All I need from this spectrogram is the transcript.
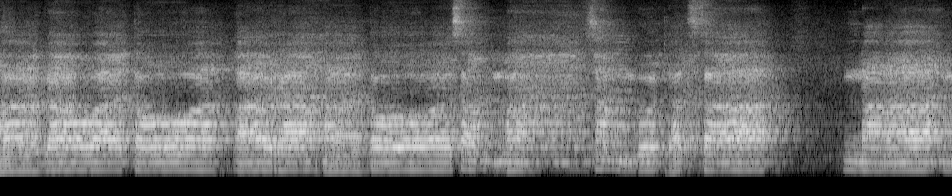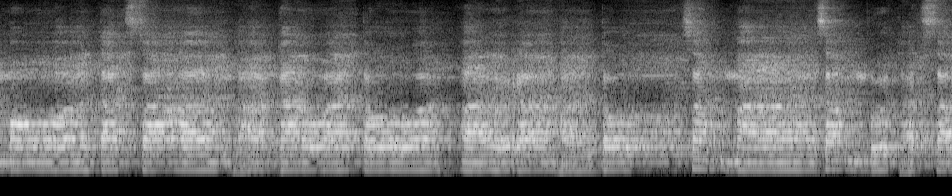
ภะคะวะโตอะระหะโตสัมมาสัมพุทธัสสะนะโมตัสสะภะคะวะโตอะระหะโตสัมมาสัมพุทธัสสะ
